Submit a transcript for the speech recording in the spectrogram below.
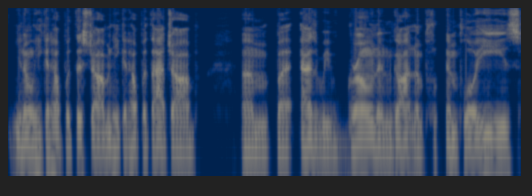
you know, he could help with this job and he could help with that job. Um, but as we've grown and gotten em- employees,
